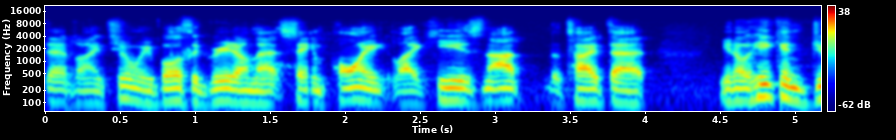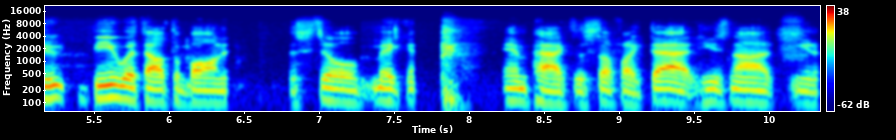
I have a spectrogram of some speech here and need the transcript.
deadline too, and we both agreed on that same point. Like he is not the type that, you know, he can do be without the ball and still make an impact and stuff like that. He's not, you know,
